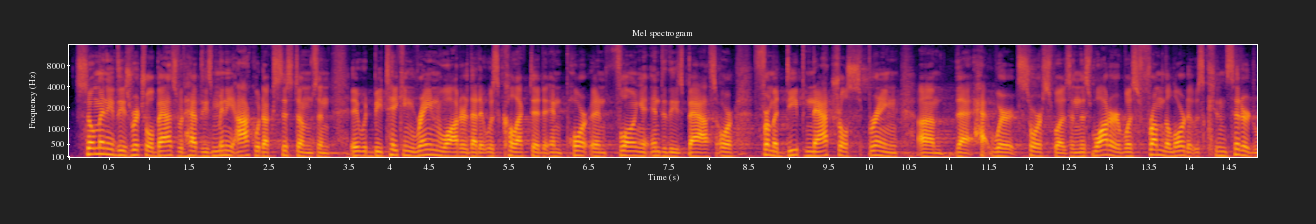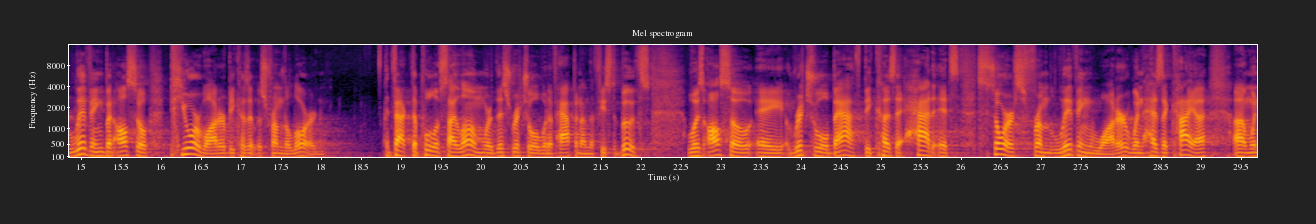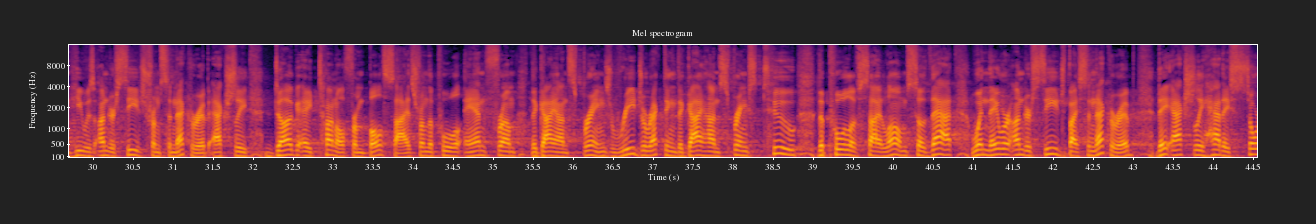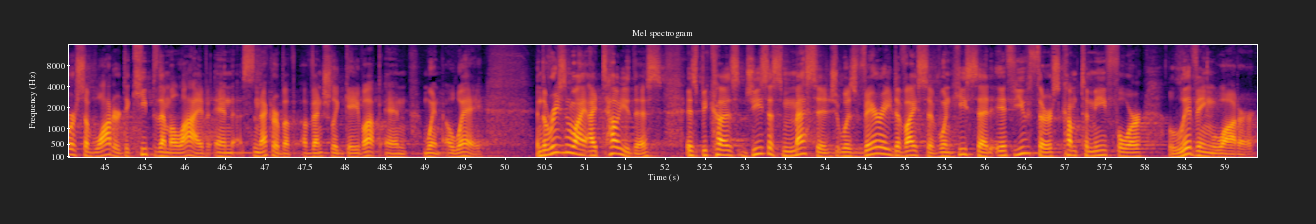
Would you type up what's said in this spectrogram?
So many of these ritual baths would have these mini aqueduct systems, and it would be taking rainwater that it was collected and, pour, and flowing it into these baths, or from a deep natural spring um, that ha- where its source was. And this water was from the Lord. It was considered living, but also pure water because it was from the Lord. In fact, the Pool of Siloam, where this ritual would have happened on the Feast of Booths, was also a ritual bath because it had its source from living water. When Hezekiah, um, when he was under siege from Sennacherib, actually dug a tunnel from both sides, from the pool and from the Gihon Springs, redirecting the Gihon Springs to the pool of Siloam, so that when they were under siege by Sennacherib, they actually had a source of water to keep them alive. And Sennacherib eventually gave up and went away. And the reason why I tell you this is because Jesus' message was very divisive when he said, If you thirst, come to me for living water.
